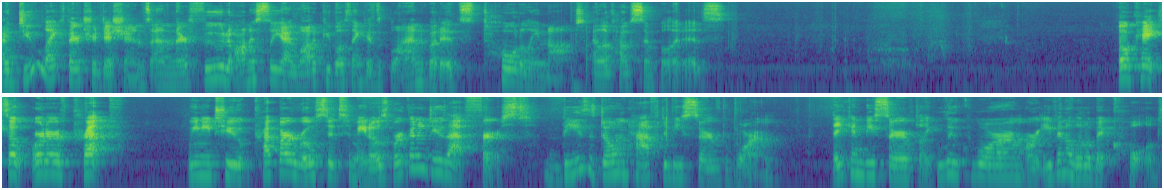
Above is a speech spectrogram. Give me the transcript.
I do like their traditions and their food. Honestly, a lot of people think it's bland, but it's totally not. I love how simple it is. Okay, so order of prep. We need to prep our roasted tomatoes. We're to do that first these don't have to be served warm. They can be served like lukewarm or even a little bit cold.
